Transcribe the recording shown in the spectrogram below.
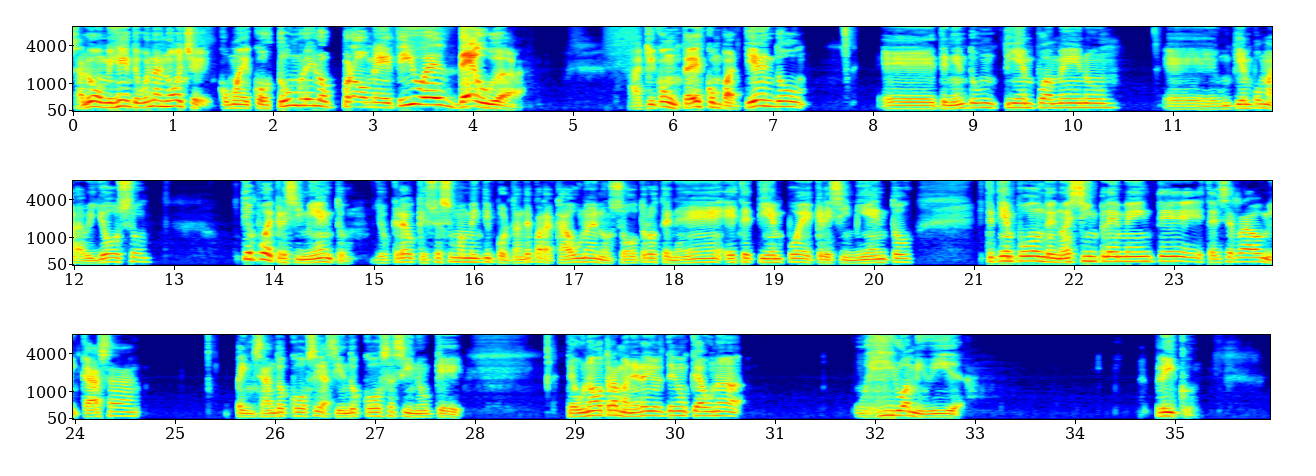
Saludos mi gente, buenas noches. Como de costumbre, lo prometido es deuda. Aquí con ustedes compartiendo, eh, teniendo un tiempo ameno, eh, un tiempo maravilloso, un tiempo de crecimiento. Yo creo que eso es sumamente importante para cada uno de nosotros, tener este tiempo de crecimiento, este tiempo donde no es simplemente estar encerrado en mi casa pensando cosas y haciendo cosas, sino que de una u otra manera yo le tengo que dar una, un giro a mi vida. ¿Me explico?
